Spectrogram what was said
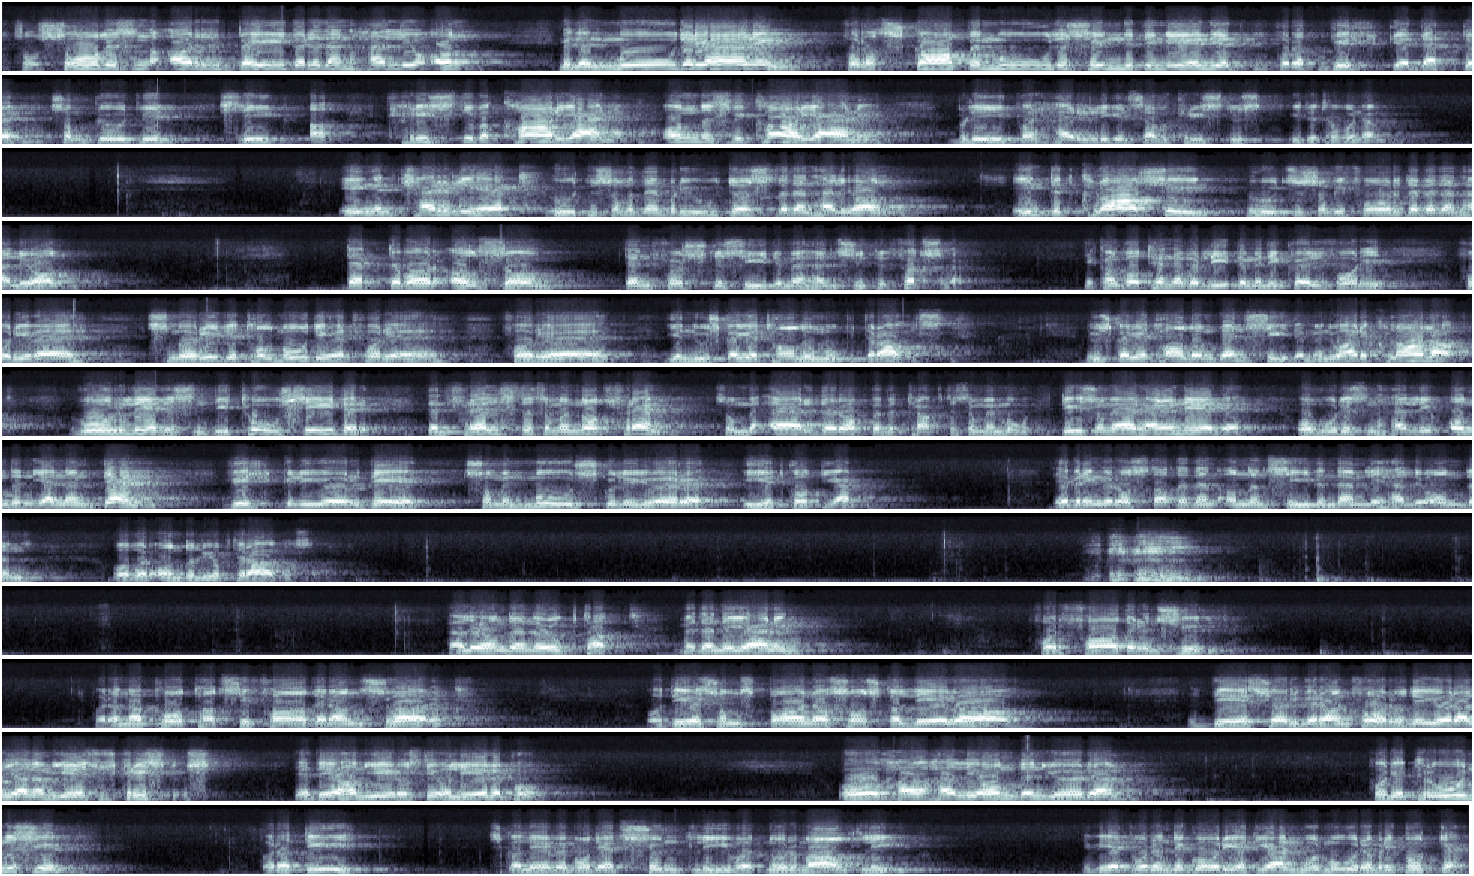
Så således arbeider Den hellige ånd med en modergjerning for å skape modersinnet i menighet, for å virke dette som Gud vil, slik at Kristi vikargjerne, Åndens vikargjerning, blir forherligelse av Kristus i det troende. Ingen kjærlighet uten som den blir utøst ved Den hellige ånd. Intet klarsyn uten som vi får det ved Den hellige ånd. Dette var altså den første side med hensyn til fødselen. Det kan godt hende det var lite, men i kveld får jeg, får jeg være smørje tålmodighet, for, eh, for eh, ja, nå skal jeg tale om oppdragelsen. Nå skal jeg tale om den side, men nå har jeg klarlagt hvorledes de to sider, den frelste som har nådd frem, som er der oppe, betraktes som en mor, de som er her nede, og hvordan Hellig Ånden gjennom den virkelig gjør det som en mor skulle gjøre i et godt hjem. Det bringer oss da til den andre siden, nemlig Helligånden og vår åndelige oppdragelse. Helligånden er opptatt med denne gjerning for Faderens skyld, for han har påtatt seg faderansvaret og det som barna så skal leve av, det sørger han for, og det gjør han gjennom Jesus Kristus. Det er det han gir oss til å leve på. Og Helligånden gjør det for det troendes skyld, for at de skal leve både et sunt liv og et normalt liv. De vet hvordan det går i et hjem hvor mor er blitt borte.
